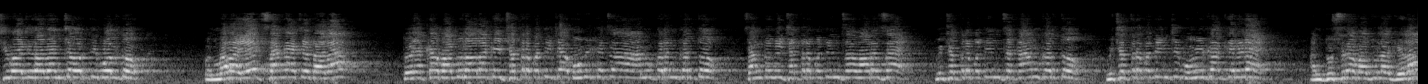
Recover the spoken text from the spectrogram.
शिवाजी दादांच्या वरती बोलतो. पण मला एक सांगायचं दादा तो एका बाजूला आला की छत्रपतीच्या भूमिकेचं अनुकरण करतो. सांगतो मी छत्रपतींचा वारस आहे मी छत्रपतींचं काम करतो मी छत्रपतींची भूमिका केलेली आहे. आणि दुसऱ्या बाजूला गेला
